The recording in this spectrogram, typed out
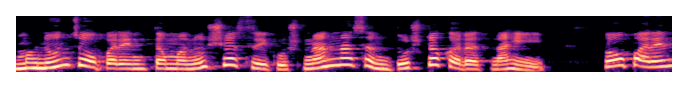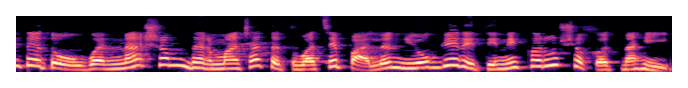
म्हणून जोपर्यंत मनुष्य श्रीकृष्णांना संतुष्ट करत नाही तोपर्यंत तो वर्णाश्रम धर्माच्या तत्वाचे पालन योग्य रीतीने करू शकत नाही.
